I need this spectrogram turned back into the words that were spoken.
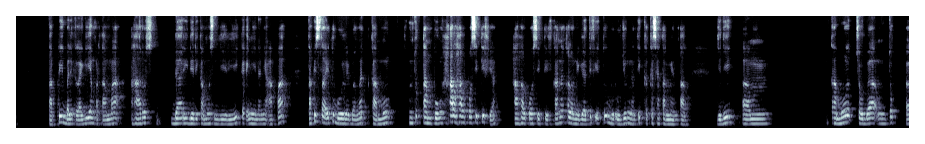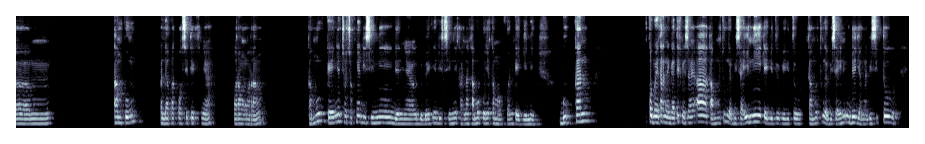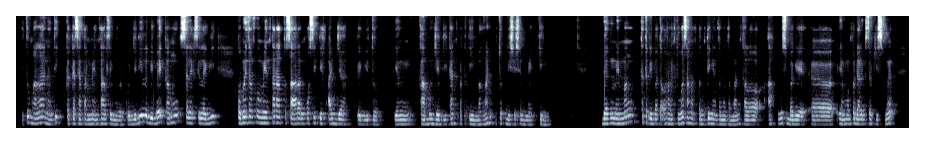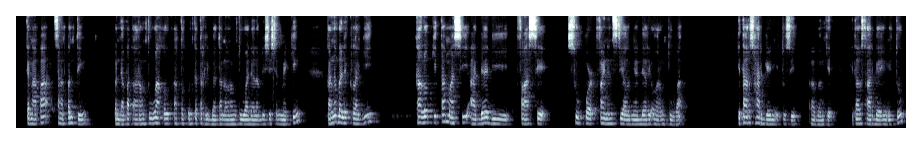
Tapi balik lagi yang pertama harus dari diri kamu sendiri keinginannya apa. Tapi setelah itu boleh banget kamu untuk tampung hal-hal positif ya hal-hal positif. Karena kalau negatif itu berujung nanti ke kesehatan mental. Jadi um, kamu coba untuk um, tampung pendapat positifnya orang-orang kamu kayaknya cocoknya di sini dan yang lebih baiknya di sini karena kamu punya kemampuan kayak gini. Bukan komentar negatif misalnya ah kamu tuh nggak bisa ini kayak gitu kayak gitu. Kamu tuh nggak bisa ini udah jangan di situ. Itu malah nanti ke kesehatan mental sih menurutku. Jadi lebih baik kamu seleksi lagi komentar-komentar atau saran positif aja kayak gitu yang kamu jadikan pertimbangan untuk decision making. Dan memang keterlibatan orang tua sangat penting ya teman-teman. Kalau aku sebagai uh, yang mempelajari stokisme kenapa sangat penting pendapat orang tua ataupun keterlibatan orang tua dalam decision making karena balik lagi, kalau kita masih ada di fase support finansialnya dari orang tua, kita harus hargain itu sih, uh, Bangkit. Kita harus hargain itu,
